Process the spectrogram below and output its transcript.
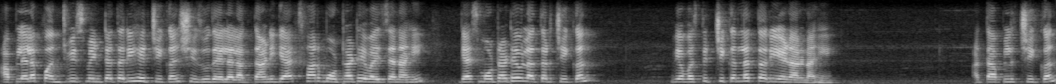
आपल्याला पंचवीस मिनटं तरी हे चिकन शिजू द्यायला लागतं. आणि गॅस फार मोठा ठेवायचा नाही. गॅस मोठा ठेवला तर चिकन व्यवस्थित चिकनला तरी येणार नाही. आता आपलं चिकन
